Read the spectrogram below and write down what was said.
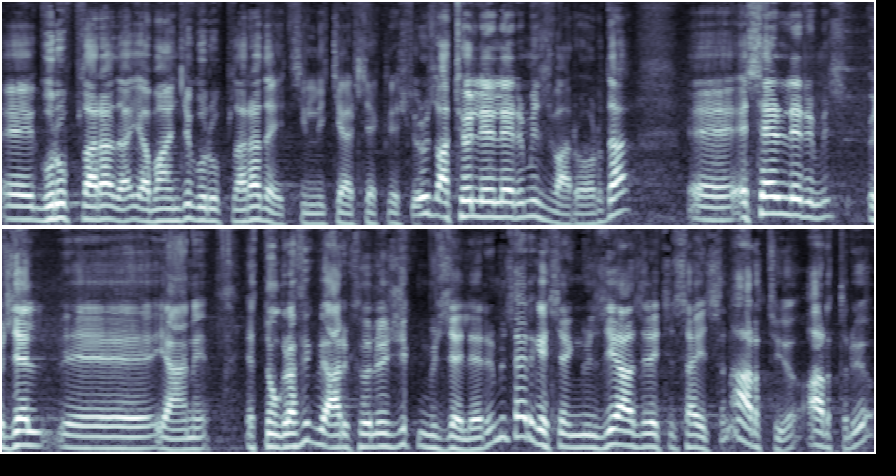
e, gruplara da, yabancı gruplara da etkinlik gerçekleştiriyoruz. Atölyelerimiz var orada. E, eserlerimiz, özel e, yani etnografik ve arkeolojik müzelerimiz her geçen gün ziyaretçi sayısını artıyor, artırıyor.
